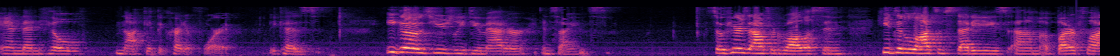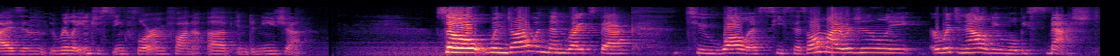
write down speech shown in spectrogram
and then he'll not get the credit for it because egos usually do matter in science. So here's Alfred Wallace and he did lots of studies um, of butterflies and really interesting flora and fauna of Indonesia. So when Darwin then writes back to Wallace, he says, all my originally originality will be smashed.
